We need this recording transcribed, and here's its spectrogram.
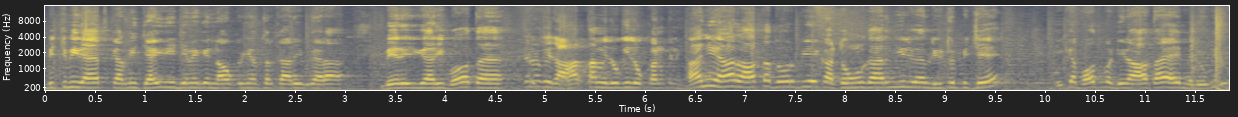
ਵਿੱਚ ਵੀ ਰਿਆਇਤ ਕਰਨੀ ਚਾਹੀਦੀ ਜਿਵੇਂ ਕਿ ਨੌਕਰੀਆਂ ਸਰਕਾਰੀ ਵਗੈਰਾ। ਬੇਰੁਜ਼ਗਾਰੀ ਬਹੁਤ ਹੈ। ਇਹਦੇ ਨਾਲ ਕੋਈ ਰਾਹਤ ਤਾਂ ਮਿਲੂਗੀ ਲੋਕਾਂ ਨੂੰ ਕਿ ਨਹੀਂ? ਹਾਂਜੀ ਹਾਂ ਰਾਤ ਤਾਂ 2 ਰੁਪਏ ਘੱਟ ਹੋਣ ਕਾਰਨ ਜੀ ਲੀਟਰ ਪਿੱਛੇ। ਠੀਕ ਹੈ ਬਹੁਤ ਵੱਡੀ ਰਾਹਤ ਹੈ ਇਹ ਮਿਲੂਗੀ।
